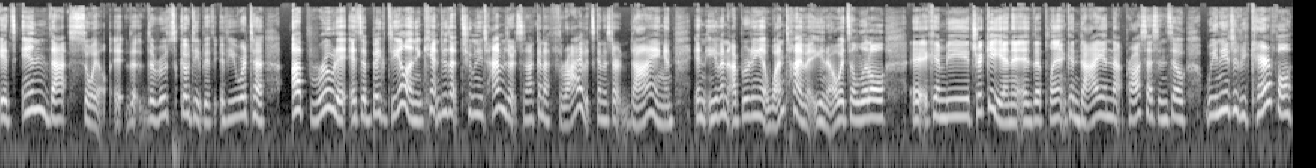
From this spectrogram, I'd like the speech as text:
it's in that soil. It, the, the roots go deep. If, if you were to uproot it, it's a big deal. And you can't do that too many times or it's not going to thrive. It's going to start dying. And, and even uprooting it one time, it, you know, it's a little, it, it can be tricky and, it, and the plant can die in that process. And so we need to be careful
